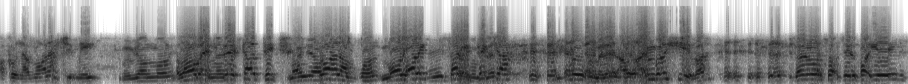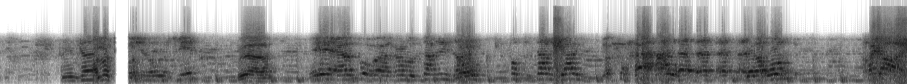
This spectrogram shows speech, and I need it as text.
I couldn't have mine, that's it, mate. Move on, Molly. Hello, let's, let's take a picture. Mind you, Right, I'll have one. Molly, Molly, take a over a minute. picture. Move a minute. I, I haven't got a shaver. Don't know what's up to the body you eat. I'm not. Yeah. Yeah, I put uh, on the Danny's on. Put the Danny out. Yeah, that one. Aye, aye.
